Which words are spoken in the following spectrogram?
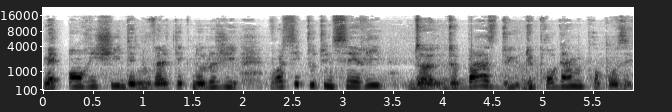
mais enrichi des nouvelles technologies. Voici toute une série de, bases du, du programme proposé.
